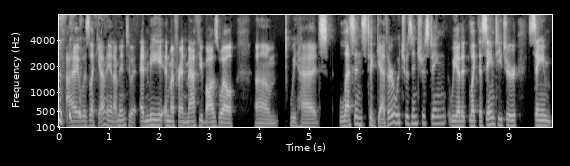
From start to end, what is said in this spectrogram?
I was like, "Yeah, man, I'm into it." And me and my friend Matthew Boswell, um, we had lessons together, which was interesting. We had like the same teacher, same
